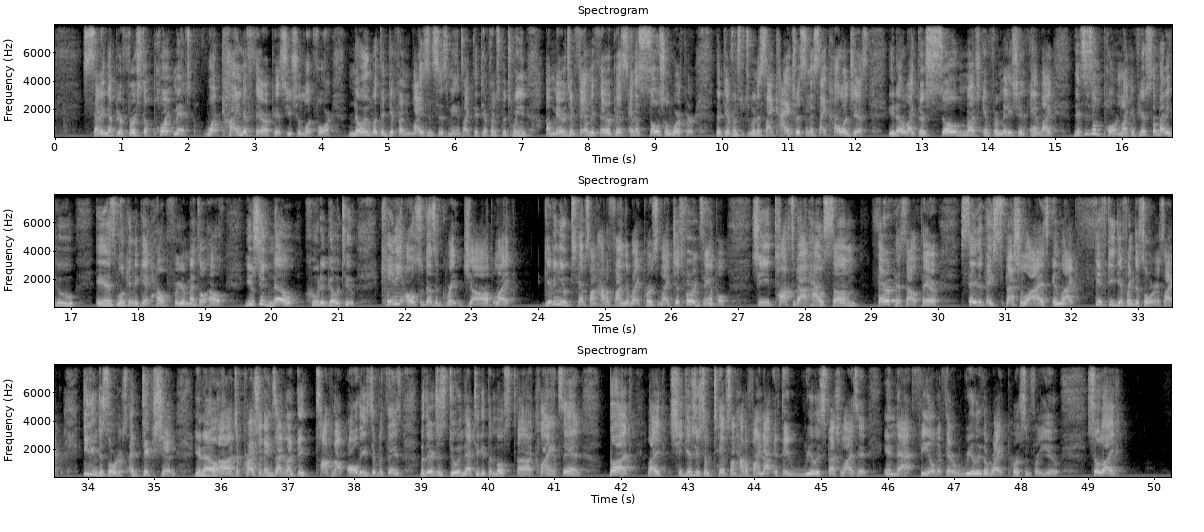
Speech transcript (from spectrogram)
setting up your first appointment, what kind of therapist you should look for, knowing what the different licenses means, like the difference between a marriage and family therapist and a social worker, the difference between a psychiatrist and a psychologist, you know, like there's so much information and like, this is important. Like if you're somebody who is looking to get help for your mental health, you should know who to go to. Kati also does a great job, like giving you tips on how to find the right person. Like just for example, she talks about how some therapists out there say that they specialize in like 50 different disorders, like eating disorders, addiction, you know, uh, depression, anxiety, like they talk about all these different things, but they're just doing that to get the most uh, clients in. But like she gives you some tips on how to find out if they really specialize it in that field, if they're really the right person for you. So like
